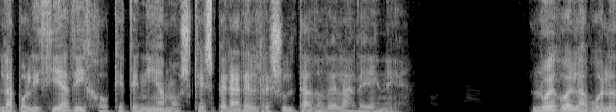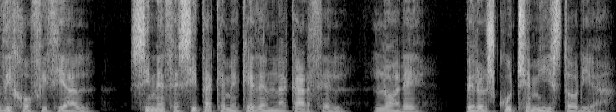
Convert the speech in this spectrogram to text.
La policía dijo que teníamos que esperar el resultado del ADN. Luego el abuelo dijo oficial, si necesita que me quede en la cárcel, lo haré, pero escuche mi historia.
